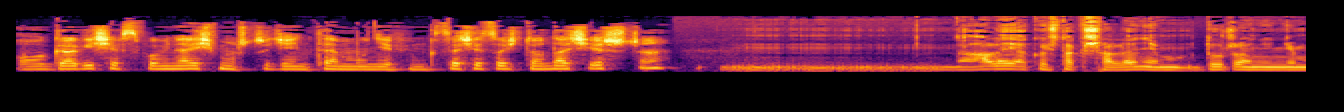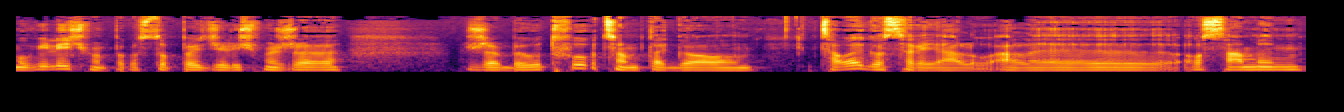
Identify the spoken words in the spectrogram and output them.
O Garisie wspominaliśmy już tydzień temu, nie wiem, chcecie coś dodać jeszcze? No ale jakoś tak szalenie dużo nie, nie mówiliśmy, po prostu powiedzieliśmy, że, że był twórcą tego całego serialu, ale o samym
